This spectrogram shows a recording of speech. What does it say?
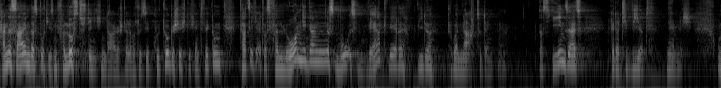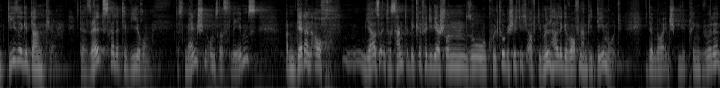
Kann es sein, dass durch diesen Verlust, den ich Ihnen dargestellt habe, durch diese kulturgeschichtliche Entwicklung, tatsächlich etwas verloren gegangen ist, wo es wert wäre, wieder darüber nachzudenken? Das Jenseits relativiert nämlich. Und dieser Gedanke der Selbstrelativierung des Menschen unseres Lebens, ähm, der dann auch ja, so interessante Begriffe, die wir schon so kulturgeschichtlich auf die Müllhalle geworfen haben, wie Demut, wieder neu ins Spiel bringen würde,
